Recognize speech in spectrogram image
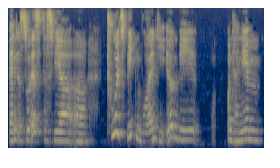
wenn es so ist, dass wir äh, Tools bieten wollen, die irgendwie Unternehmen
